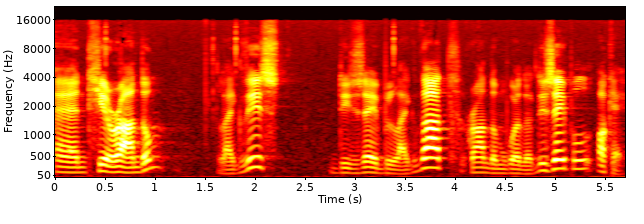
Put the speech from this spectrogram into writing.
and here random like this, disable like that, random weather disable. Okay.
